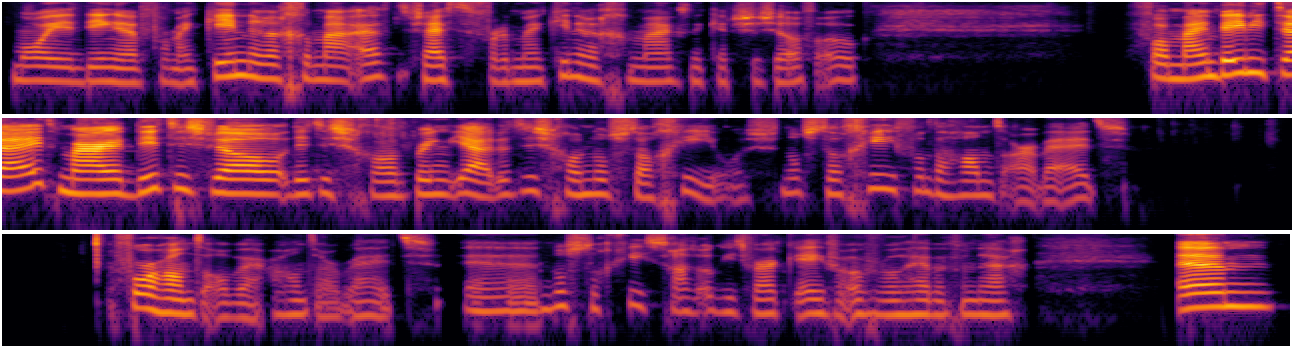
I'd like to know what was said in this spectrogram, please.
mooie dingen voor mijn kinderen gemaakt. Zij heeft het voor mijn kinderen gemaakt en ik heb ze zelf ook. Van mijn babytijd. Maar dit is wel, dit is gewoon, bring, ja, dit is gewoon nostalgie, jongens. Nostalgie van de handarbeid. Voor handarbeid. Uh, nostalgie is trouwens ook iets waar ik even over wil hebben vandaag. Um,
